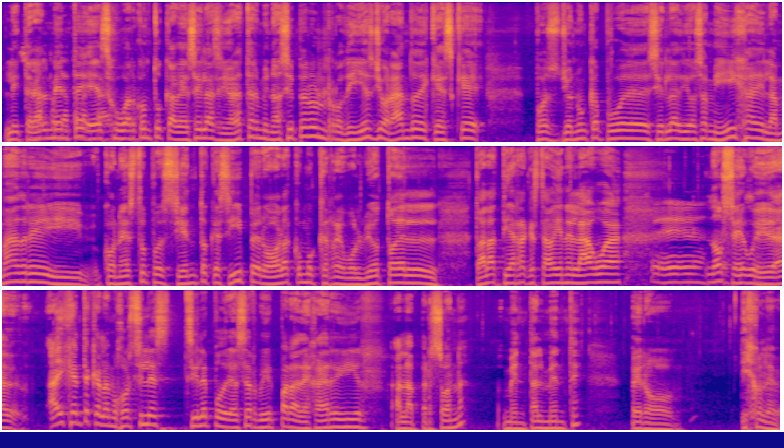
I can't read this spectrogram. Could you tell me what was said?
literalmente es, jugar con tu cabeza y la señora terminó así, pero en rodillas llorando de que es que pues yo nunca pude decirle adiós a mi hija y la madre y con esto pues siento que sí, pero ahora como que revolvió todo el, toda la tierra que estaba ahí en el agua. no sé, güey. Hay gente que a lo mejor sí, les, sí le podría servir para dejar ir a la persona mentalmente, pero híjole,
